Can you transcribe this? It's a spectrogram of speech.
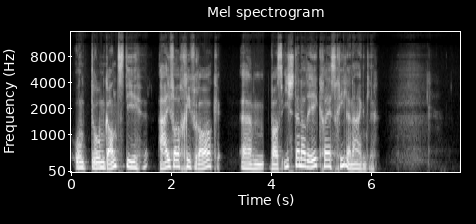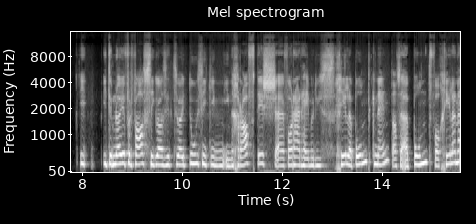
und darum ganz die einfache Frage, ähm, was ist denn an der EKS Kielen eigentlich? In der neuen Verfassung, die also 2000 in, in Kraft ist, äh, vorher haben wir uns Kirchenbund genannt, also ein Bund von Kirchen,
